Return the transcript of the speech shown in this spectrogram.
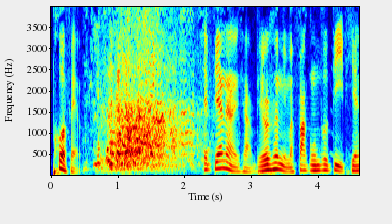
破费了，先掂量一下。比如说你们发工资第一天，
